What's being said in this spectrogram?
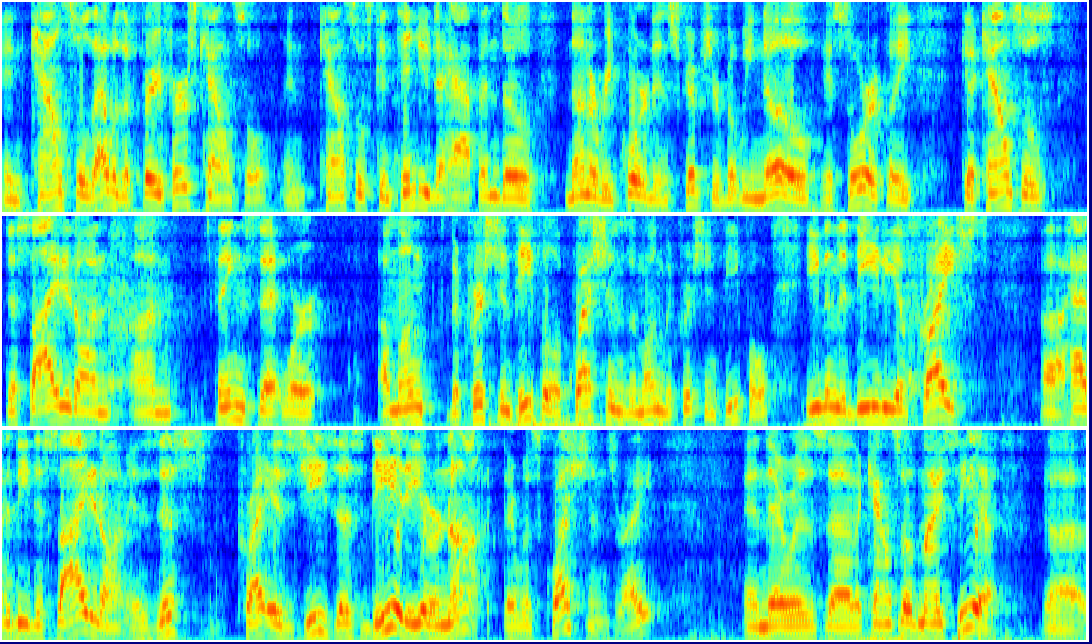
and council, that was the very first council, and councils continued to happen, though none are recorded in Scripture, but we know historically the councils decided on, on things that were among the Christian people, questions among the Christian people. Even the deity of Christ uh, had to be decided on. Is this Christ, is Jesus deity or not? There was questions, right? And there was uh, the Council of Nicaea uh,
